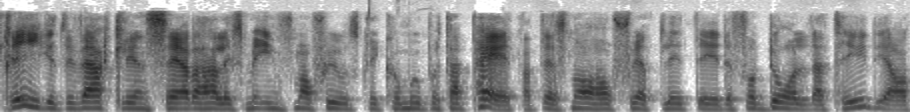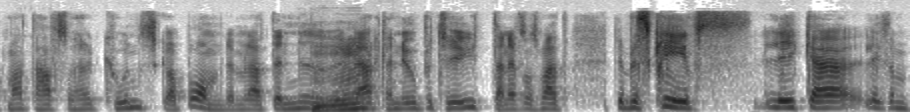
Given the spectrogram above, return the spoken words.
kriget vi verkligen ser det här liksom med informationskrig komma upp på tapeten, att det snarare har skett lite i det fördolda tidigare, att man inte haft så hög kunskap om det, men att det nu mm. är verkligen uppe till ytan eftersom att det beskrivs lika, liksom,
